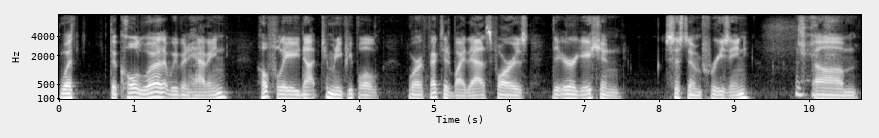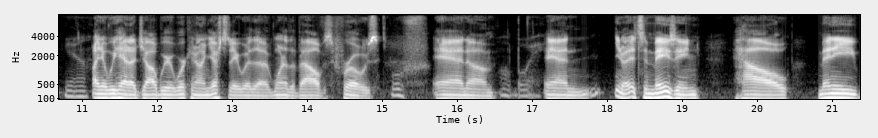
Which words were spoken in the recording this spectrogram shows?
with the cold weather that we've been having, hopefully not too many people were affected by that as far as the irrigation system freezing. Um, Yeah. I know we had a job we were working on yesterday where the, one of the valves froze. Oof. And um, Oh, boy. and you know it's amazing how many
